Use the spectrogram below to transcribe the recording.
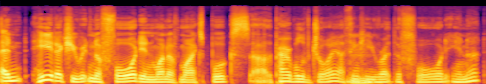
and he had actually written a forward in one of Mike's books, uh, The Parable of Joy. I think he wrote the forward in it.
